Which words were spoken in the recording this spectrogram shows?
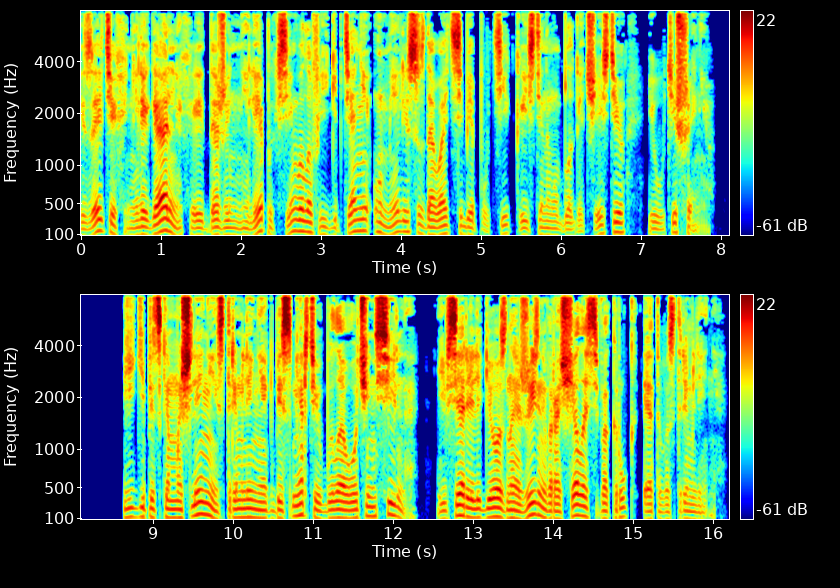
из этих нелегальных и даже нелепых символов египтяне умели создавать себе пути к истинному благочестию и утешению. В египетском мышлении стремление к бессмертию было очень сильно, и вся религиозная жизнь вращалась вокруг этого стремления.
